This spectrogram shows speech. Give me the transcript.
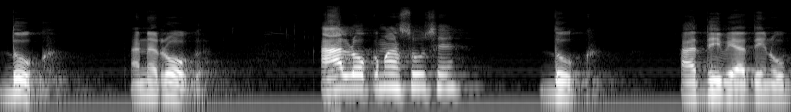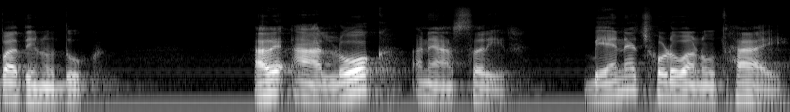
દુઃખ અને રોગ. આ લોકમાં શું છે? દુઃખ. આધિ વ્યાધિનું ઉપાધિનું દુઃખ. હવે આ લોક અને આ શરીર બેને છોડવાનું થાય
